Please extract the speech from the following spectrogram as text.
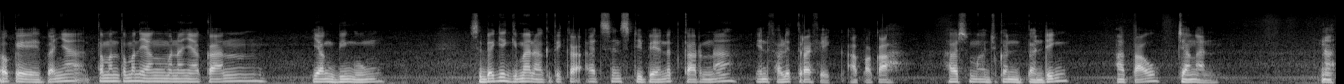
Oke, banyak teman-teman yang menanyakan, yang bingung, sebaiknya gimana ketika AdSense di banned karena invalid traffic? Apakah harus mengajukan banding atau jangan? Nah,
